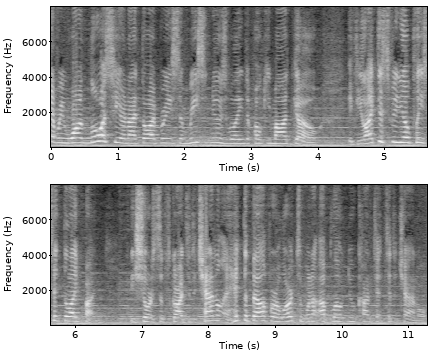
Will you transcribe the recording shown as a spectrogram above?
everyone, Lewis here, and I thought I'd bring you some recent news relating to Pokemon Go. If you like this video, please hit the like button. Be sure to subscribe to the channel and hit the bell for alerts when I upload new content to the channel,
